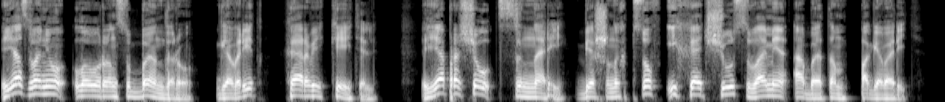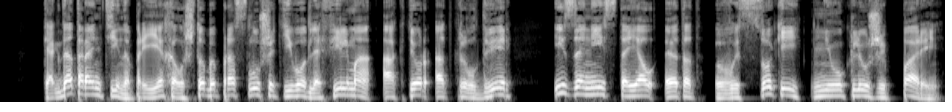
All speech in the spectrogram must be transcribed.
я звоню Лоуренсу Бендеру», — говорит Харви Кейтель. Я прочел сценарий «Бешеных псов» и хочу с вами об этом поговорить. Когда Тарантино приехал, чтобы прослушать его для фильма, актер открыл дверь, и за ней стоял этот высокий, неуклюжий парень.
